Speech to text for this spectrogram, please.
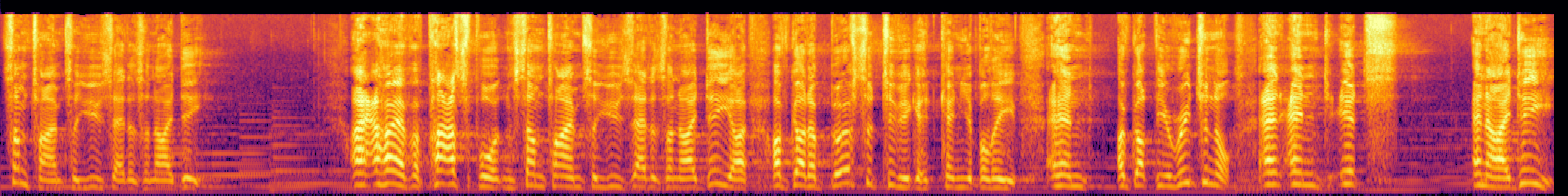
sometimes I use that as an ID. I, have a passport, and sometimes I use that as an ID. I, have got a birth certificate, can you believe? And I've got the original, and, and it's an ID.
